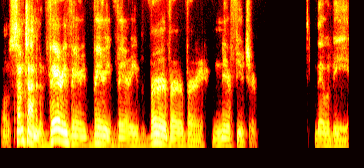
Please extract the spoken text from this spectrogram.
Well, sometime in the very, very, very, very, very, very, very near future, there would be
